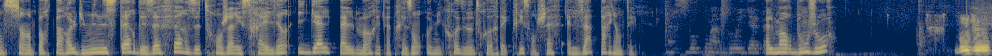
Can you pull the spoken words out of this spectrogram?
l'ancien porte-parole du ministère des Affaires étrangères israélien Igal Palmor est à présent au micro de notre rédactrice en chef Elsa Parienté. Merci beaucoup Margot. Igal Palmor, bonjour. Bonjour.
